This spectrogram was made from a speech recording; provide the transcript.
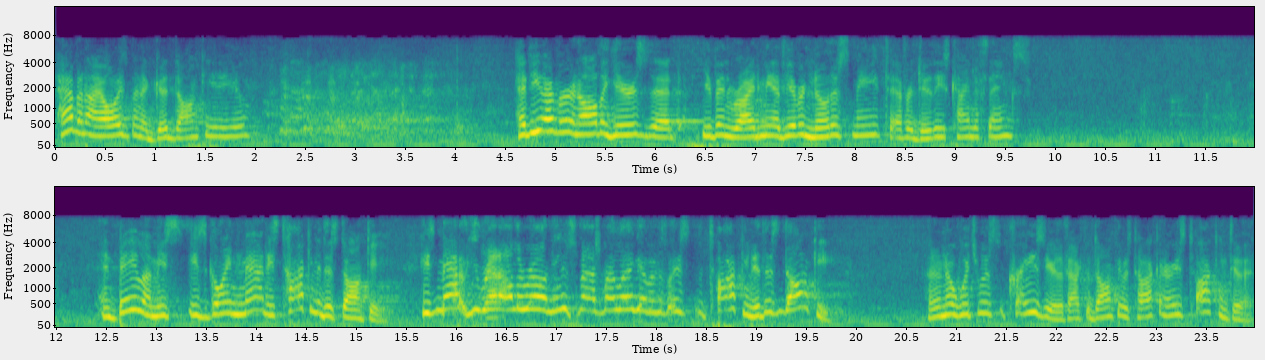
haven't I always been a good donkey to you? Have you ever, in all the years that you've been riding me, have you ever noticed me to ever do these kind of things? And Balaam, he's, he's going mad. He's talking to this donkey. He's mad. You ran on the road and you smashed my leg up. He's talking to this donkey. I don't know which was crazier, the fact the donkey was talking or he's talking to it.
